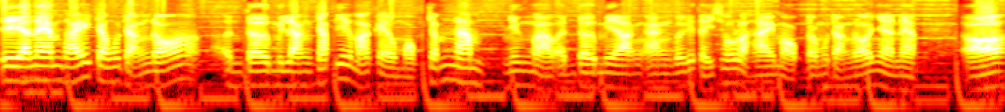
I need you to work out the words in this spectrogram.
Thì anh em thấy trong cái trận đó Inter Milan chấp với mã kèo 1.5 nhưng mà Inter Milan ăn với cái tỷ số là 2-1 trong cái trận đó nha anh em. Đó,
